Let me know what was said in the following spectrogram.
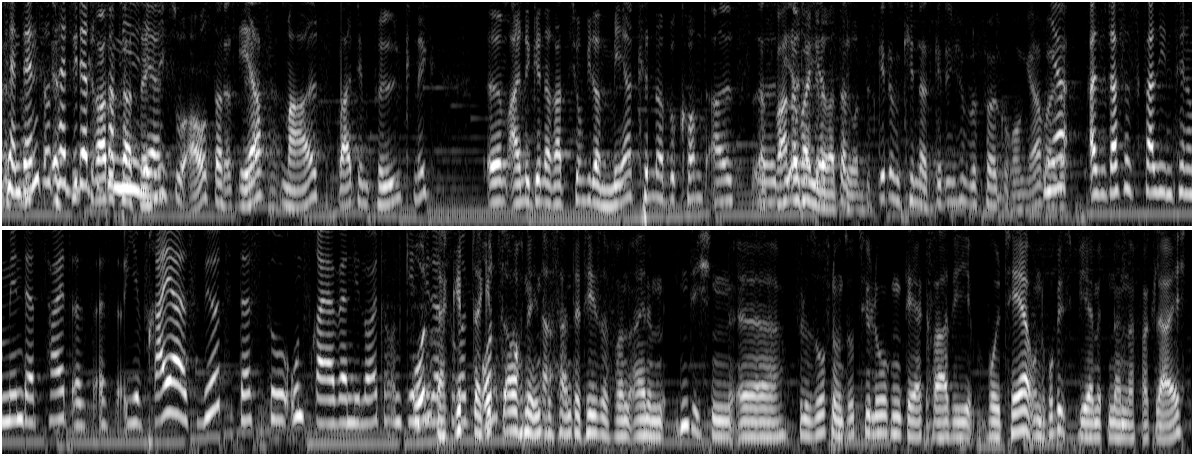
es Tendenz sieht- ist halt es wieder sieht zur gerade Familie. tatsächlich so aus, dass Das erstmals seit dem Pillenknick ähm, eine Generation wieder mehr Kinder bekommt als äh, Das die waren aber jetzt, Elterngeneration. das, das geht um Kinder, es geht nicht um Bevölkerung, ja? Weil Ja, das, also das ist quasi ein Phänomen der Zeit. Es, es, je freier es wird, desto unfreier werden die Leute und gehen Und wieder Da zurück. gibt da Und- gibt's auch eine interessante These von einem indischen äh, Philosophen und Soziologen, der quasi Voltaire und Robespierre miteinander vergleicht.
